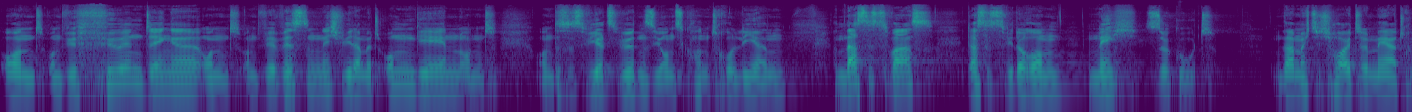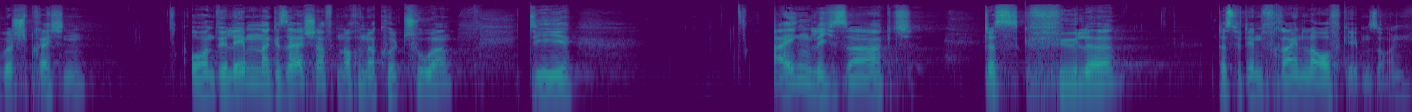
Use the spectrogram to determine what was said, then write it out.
und, und wir fühlen Dinge und, und wir wissen nicht, wie damit umgehen und, und es ist wie, als würden sie uns kontrollieren. Und das ist was, das ist wiederum nicht so gut. Und da möchte ich heute mehr drüber sprechen. Und wir leben in einer Gesellschaft und auch in einer Kultur, die eigentlich sagt, dass Gefühle, dass wir denen freien Lauf geben sollen.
